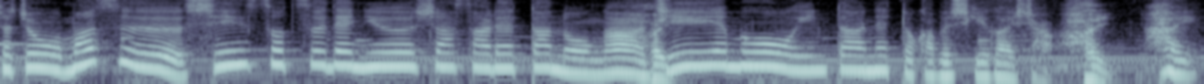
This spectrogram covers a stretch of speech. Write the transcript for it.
社長まず新卒で入社されたのが、はい。GMO インターネット株式会社。はい、はい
